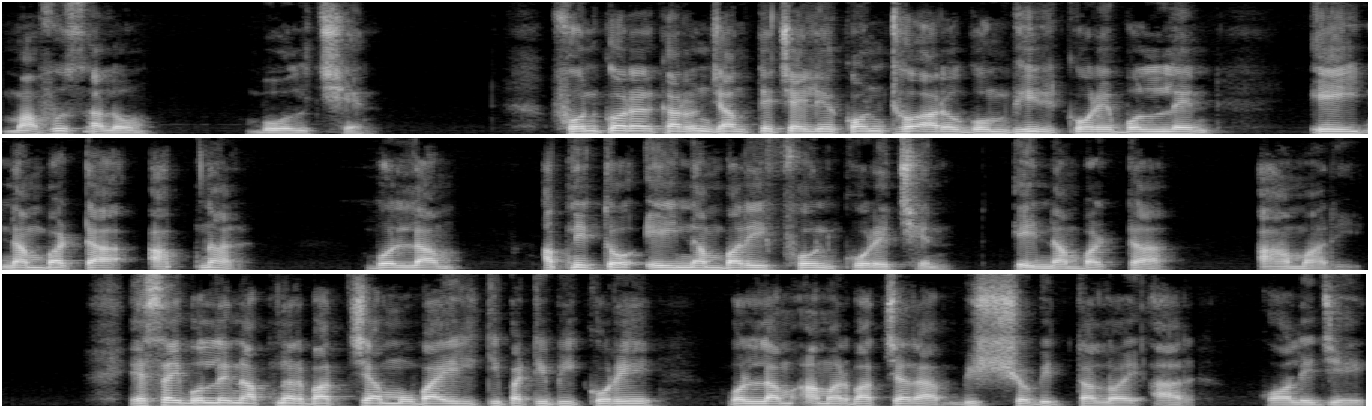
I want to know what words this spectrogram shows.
মাহফুজ আলম বলছেন। ফোন করার কারণ জানতে চাইলে কণ্ঠ আরও গম্ভীর করে বললেন, এই নাম্বারটা আপনার? বললাম, আপনি তো এই নাম্বারেই ফোন করেছেন, এই নাম্বারটা আমারই। এসআই বললেন, আপনার বাচ্চা মোবাইল টিপাটিপি করে। বললাম, আমার বাচ্চারা বিশ্ববিদ্যালয় আর কলেজে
